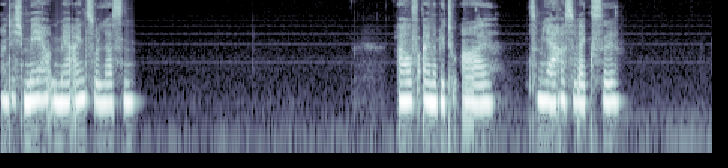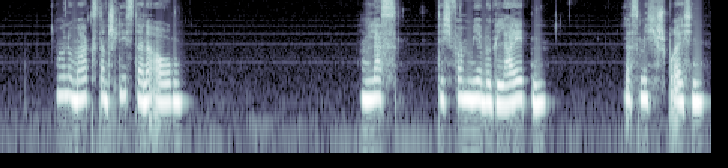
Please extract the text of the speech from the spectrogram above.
und dich mehr und mehr einzulassen auf ein Ritual zum Jahreswechsel. Und wenn du magst, dann schließ deine Augen und lass dich von mir begleiten. Lass mich sprechen.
